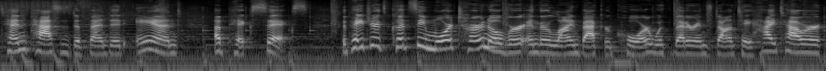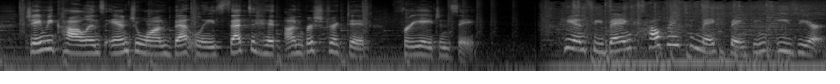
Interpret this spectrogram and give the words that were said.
10 passes defended, and a pick six. The Patriots could see more turnover in their linebacker corps with veterans Dont'a Hightower, Jamie Collins, and Ja'Whaun Bentley set to hit unrestricted free agency. PNC Bank helping to make banking easier.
